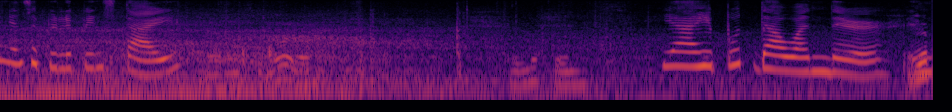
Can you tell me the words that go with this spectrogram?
na yan sa Philippines, tay? Meron siguro. Philippines. Yeah, he put that one there. Yep.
